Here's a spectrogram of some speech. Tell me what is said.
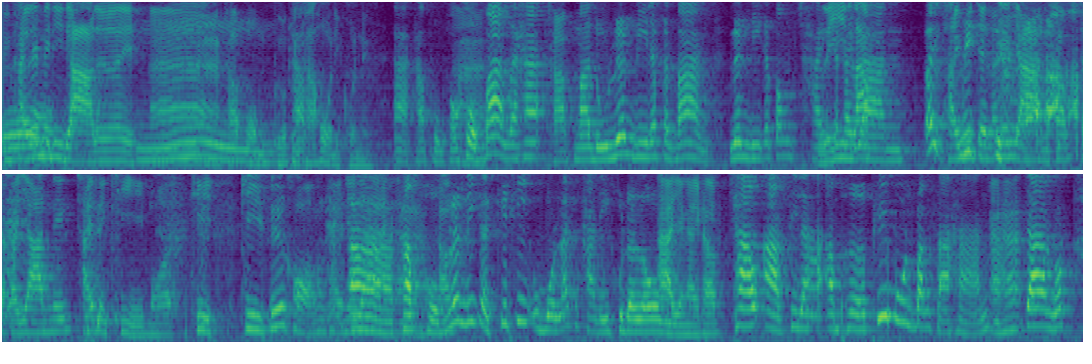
คือใครเล่นไม่ดีด่าเลยอืมอ่าครับผมถือว่าเป็นครับขาโหดอีกคนหนึ่งอ่าครับผมของอ่าผมบ้างนะฮะครับมาดูเรื่องดีนับกันบ้าง เรื่องนี้ก็ต้องใช้ลี้จักรลับยาน เอ้ยใช้วิจารณญาณครับ จักรยานนี่ใช้ไปขี่มอขี่ขี่ซื้อของแถวนี้อ่าได้ครับผมอ่าเรื่องนี้เกิดขึ้นที่อุบลราชธานีคุณดลงค์อ่ายังไงครับ ชาวอ่างศิลาอำเภอพิบูลบางสาหารอ่าฮะจ้างรถไถ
